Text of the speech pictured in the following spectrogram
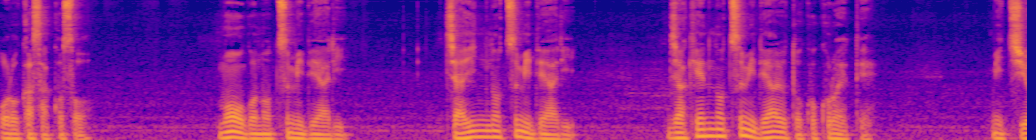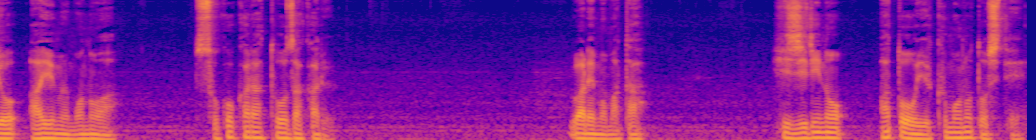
愚かさこそ猛虎の罪であり邪因の罪であり邪剣の罪であると心得て道を歩む者はそこから遠ざかる。我もまた聖の後を行く者として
